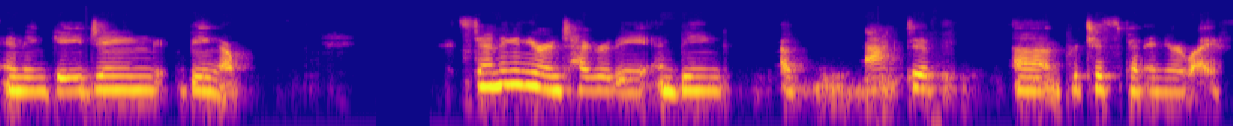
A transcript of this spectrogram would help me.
and engaging, being a standing in your integrity and being an active um, participant in your life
